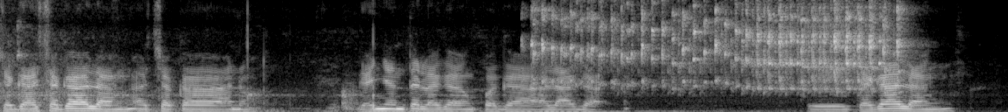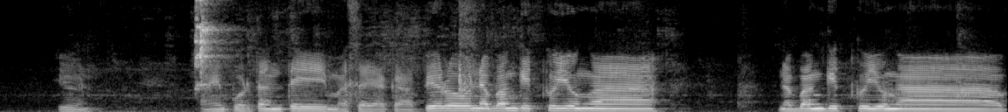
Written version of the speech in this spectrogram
tsaga-tsaga lang at saka ano, ganyan talaga ang pag-aalaga. Eh, tsaga lang, yun. Ang importante, masaya ka. Pero nabanggit ko yung ah, nabanggit ko yung ah,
